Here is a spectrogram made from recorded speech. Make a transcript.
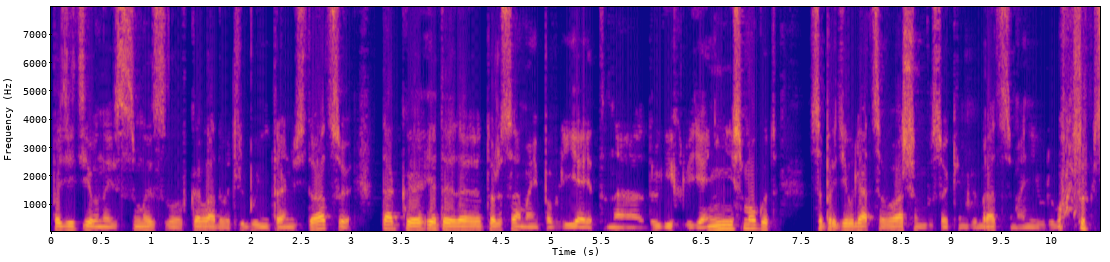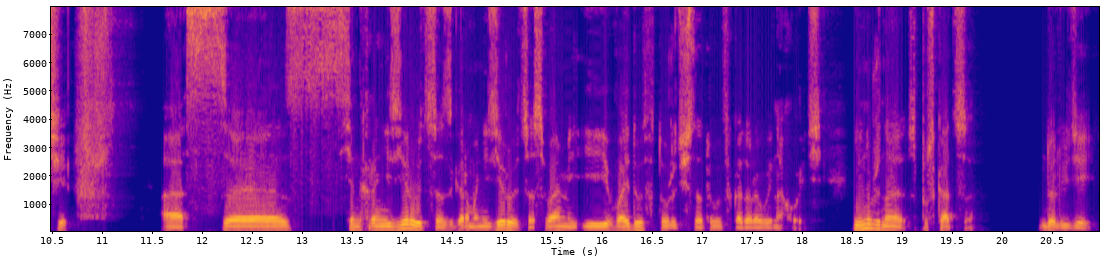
позитивный смысл вкладывать в любую нейтральную ситуацию, так это то же самое повлияет на других людей. Они не смогут сопротивляться вашим высоким вибрациям, они в любом случае а, с, синхронизируются, сгармонизируются с вами и войдут в ту же частоту, в которой вы находитесь. Не нужно спускаться до людей.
